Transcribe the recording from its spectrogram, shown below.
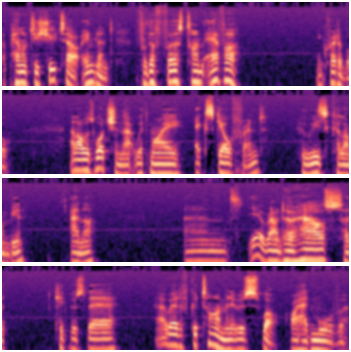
a penalty shootout, England, for the first time ever. Incredible. And I was watching that with my ex girlfriend, who is Colombian, Anna. And yeah, around her house, her kid was there. Uh, we had a good time, and it was, well, I had more of a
